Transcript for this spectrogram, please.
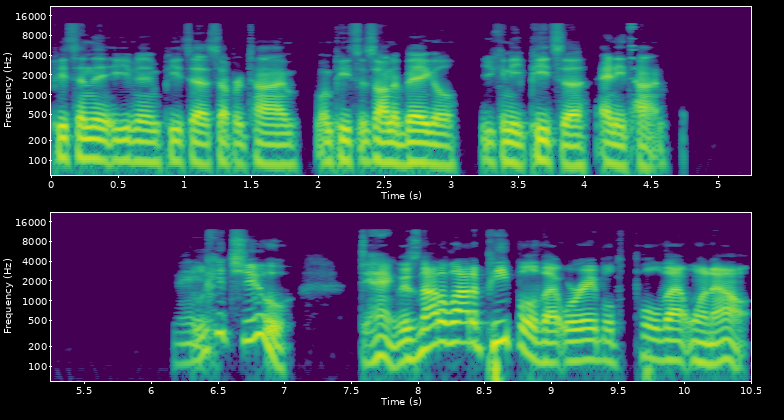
pizza in the evening, pizza at supper time. When pizza's on a bagel, you can eat pizza anytime. Look at you. Dang, there's not a lot of people that were able to pull that one out.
